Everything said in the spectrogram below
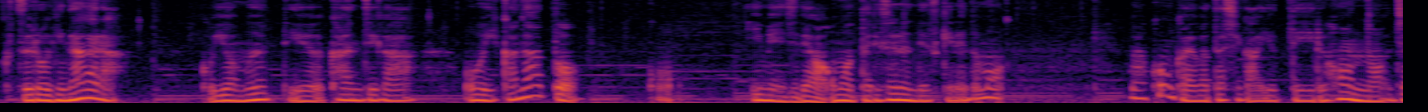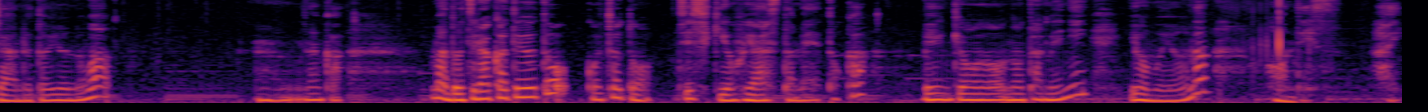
うくつろぎながらこう読むっていう感じが多いかなとこうイメージでは思ったりするんですけれども、まあ、今回私が言っている本のジャンルというのは、うん、なんかまあどちらかというとこうちょっと知識を増やすためとか勉強のために読むような本です。はい、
